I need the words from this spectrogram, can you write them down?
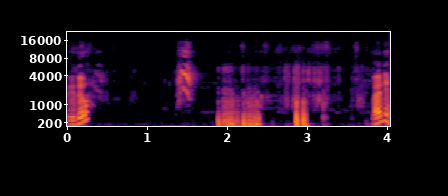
લીધું લાજે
